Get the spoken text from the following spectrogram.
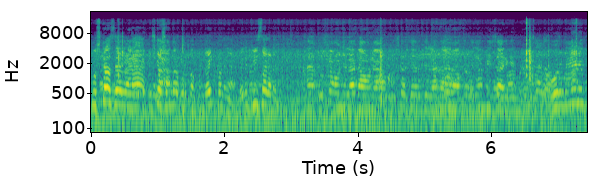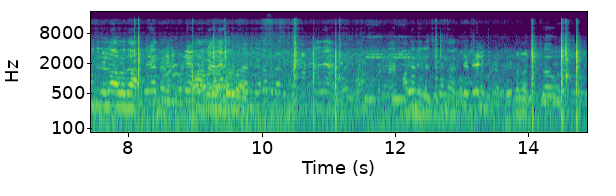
குஸ்கா குஸ்கா சேர்ந்தா கொடுப்போம் கொஞ்சம் வெயிட் பண்ணுங்க வெறும் பீஸா கிடக்கு குஸ்கா கொஞ்சம் லேட் ஆகுண்ணே குஸ்கா சேர்த்து லேட் ஆகும் பீஸா இருக்கு ஒரு பிரியாணி கொடுத்துட்டு அவ்வளோதான் அவ்வளவுதான், மட்டன் இல்லை சிக்கன் தான் இருக்கு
